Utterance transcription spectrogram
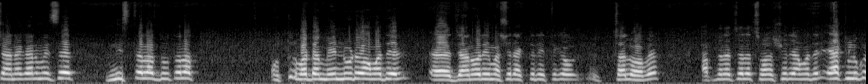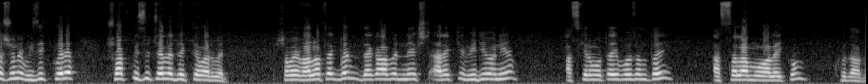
চায়না গার্মেন্টসের নিচতলা, দোতলা উত্তরভাটা মেন রোডেও আমাদের জানুয়ারি মাসের এক তারিখ থেকে চালু হবে। আপনারা চাইলে সরাসরি আমাদের এক লোকেশনে ভিজিট করে সব কিছু চাইলে দেখতে পারবেন। সবাই ভালো থাকবেন, দেখা হবে নেক্সট আরেকটি ভিডিও নিয়ে। আজকের মতো এই পর্যন্তই। আসসালামু আলাইকুম, খুদা হাফেজ।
